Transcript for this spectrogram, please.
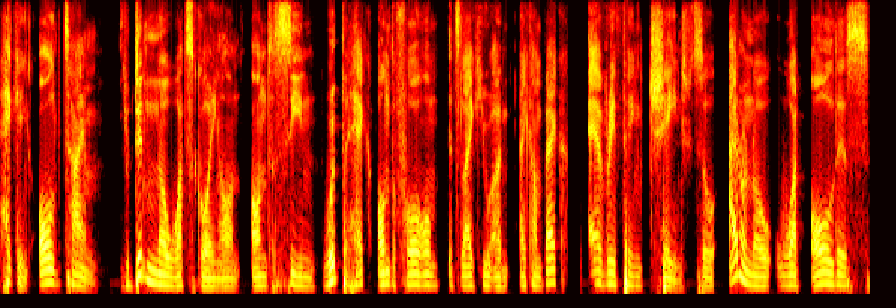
hacking all the time. You didn't know what's going on on the scene with the hack on the forum. It's like you are, I come back, everything changed. So I don't know what all this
